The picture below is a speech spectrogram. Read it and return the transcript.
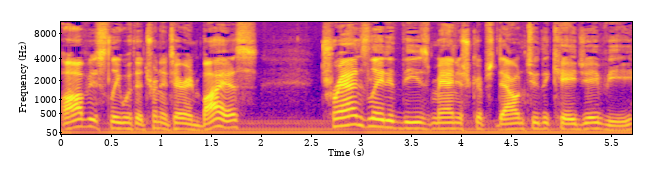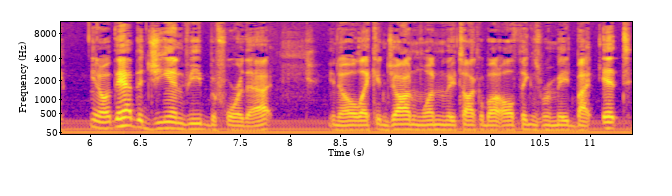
obviously with a Trinitarian bias, translated these manuscripts down to the KJV. You know, they had the GNV before that. You know, like in John 1, they talk about all things were made by it.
